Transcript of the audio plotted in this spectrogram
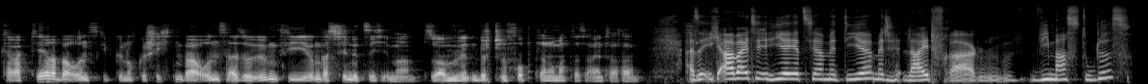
Charaktere bei uns, es gibt genug Geschichten bei uns, also irgendwie, irgendwas findet sich immer. So, aber mit ein bisschen Vorplanung macht das einfacher. Also ich arbeite hier jetzt ja mit dir mit Leitfragen. Wie machst du das?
